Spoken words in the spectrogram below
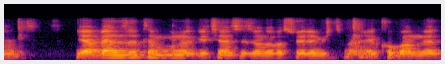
Evet. Ya ben zaten bunu geçen sezonda da söylemiştim. Yani Ekoban ve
